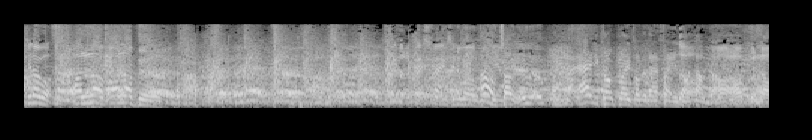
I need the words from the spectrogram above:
Do you know what? I love, I love Millwall. We've got the best fans in the world. Oh, really, totally. Who- who- How you can't play in front of our fans, I don't know. I've got no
